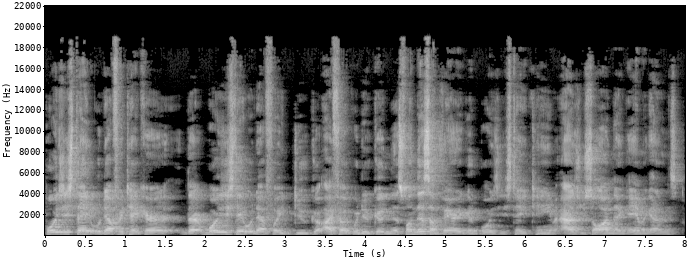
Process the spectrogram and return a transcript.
Boise State would definitely take care. That Boise State would definitely do. good. I feel like would do good in this one. This is a very good Boise State team, as you saw in that game against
